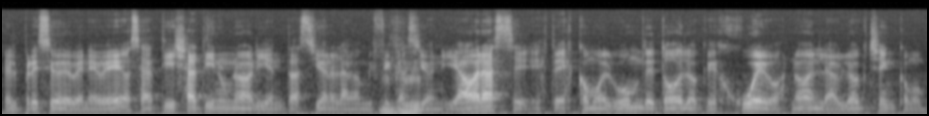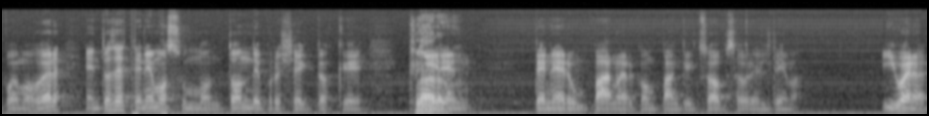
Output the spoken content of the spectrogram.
el precio de BNB. O sea, ti ya tiene una orientación a la gamificación. Y ahora este es como el boom de todo lo que es juegos, ¿no? En la blockchain, como podemos ver. Entonces tenemos un montón de proyectos que quieren tener un partner con PancakeSwap sobre el tema. Y bueno,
